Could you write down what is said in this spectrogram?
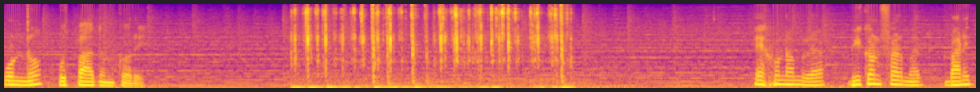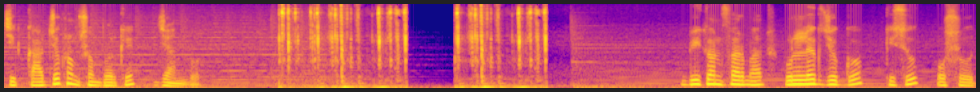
পণ্য উৎপাদন করে। এখন আমরা বিকন ফার্মার বাণিজ্যিক কার্যক্রম সম্পর্কে জানব। বিকন ফার্মার উল্লেখযোগ্য কিছু ওষুধ।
